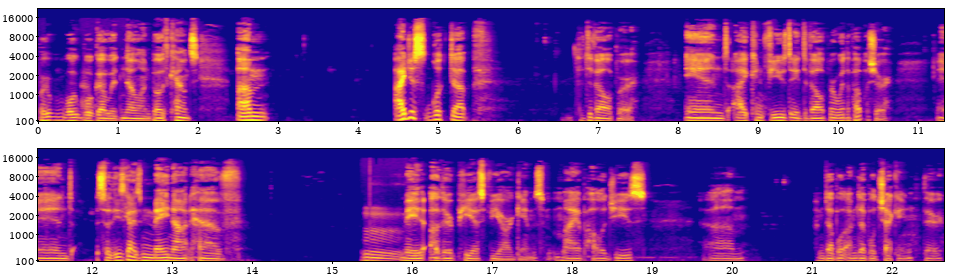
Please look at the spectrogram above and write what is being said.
We're, we'll we'll Oh. go with no on both counts. Um, I just looked up the developer, and I confused a developer with a publisher, and so these guys may not have Hmm. made other PSVR games. My apologies. Um, I'm double I'm double checking their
